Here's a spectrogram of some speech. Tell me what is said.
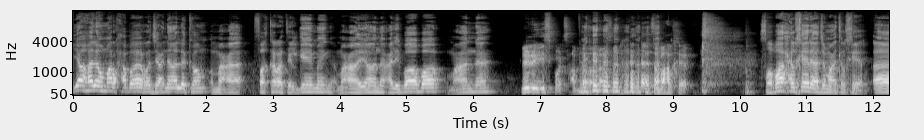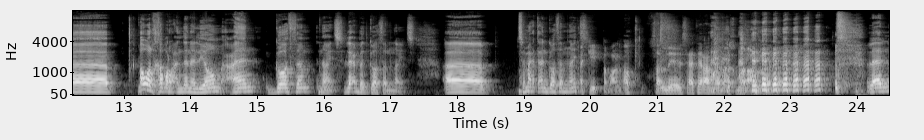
يا هلا ومرحبا رجعنا لكم مع فقرة الجيمنج معاي أنا علي بابا ومعانا لولو اي سبورتس عبد الله صباح الخير. صباح الخير يا جماعة الخير. آه، أول خبر عندنا اليوم عن جوثم نايتس لعبة جوثم نايتس سمعت عن جوثم نايتس؟ أكيد طبعا. أوكي. صار لي ساعتين عم بقرا أخبار عنها لأن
